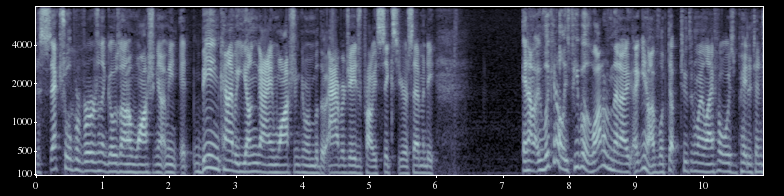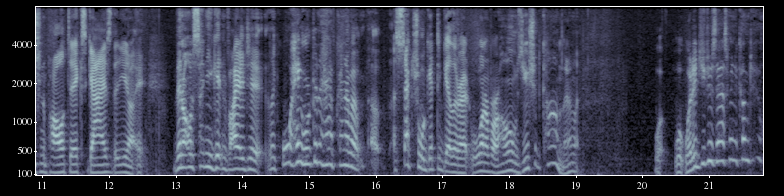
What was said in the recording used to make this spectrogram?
the sexual perversion that goes on in Washington. I mean, it, being kind of a young guy in Washington, where the average age is probably 60 or 70. And I look at all these people, a lot of them that I, you know, I've looked up to through my life. I've always paid attention to politics, guys that, you know, it, then all of a sudden you get invited to, like, well, hey, we're going to have kind of a, a, a sexual get together at one of our homes. You should come. And I'm like, what, what, what did you just ask me to come to?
